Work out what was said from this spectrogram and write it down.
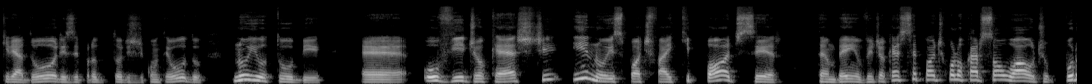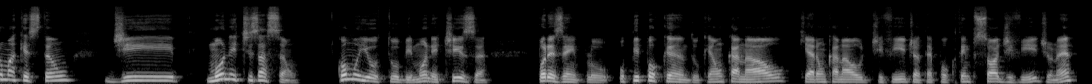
criadores e produtores de conteúdo, no YouTube é, o videocast e no Spotify, que pode ser também o videocast, você pode colocar só o áudio por uma questão de monetização. Como o YouTube monetiza, por exemplo, o Pipocando, que é um canal que era um canal de vídeo até pouco tempo, só de vídeo, né?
